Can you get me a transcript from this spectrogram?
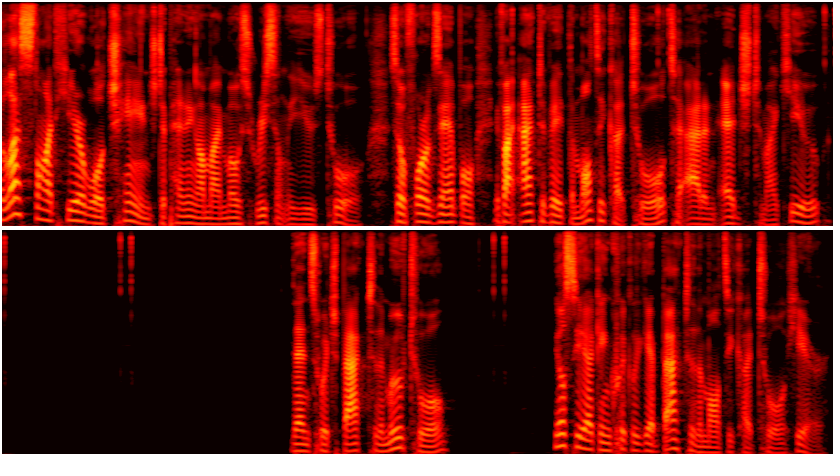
The last slot here will change depending on my most recently used tool. So for example, if I activate the multicut tool to add an edge to my cube, then switch back to the move tool, you'll see I can quickly get back to the multicut tool here.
